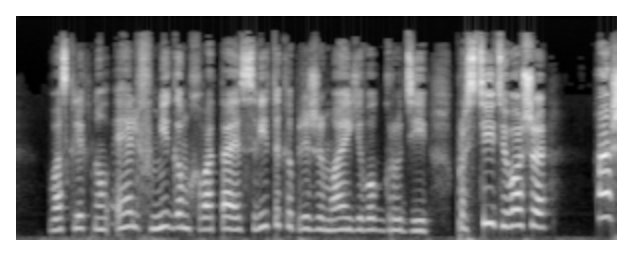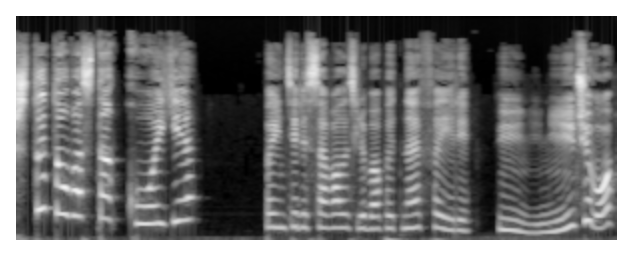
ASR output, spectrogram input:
— воскликнул эльф, мигом хватая свиток и прижимая его к груди. «Простите, ваше...» «А что это у вас такое?» — поинтересовалась любопытная Фейри. «И ничего»,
